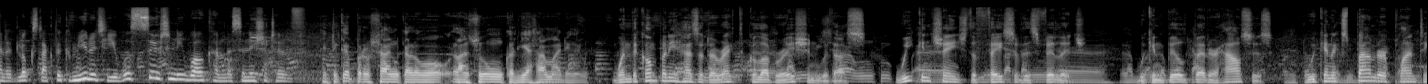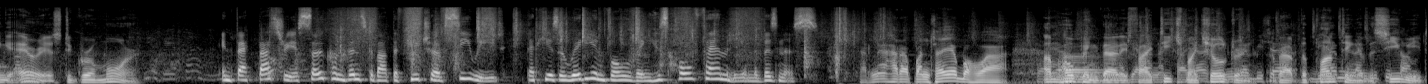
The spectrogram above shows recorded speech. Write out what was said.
and it looks like the community will certainly welcome this initiative. When the company has a direct collaboration with us, we can change the face of this village. We can build better houses. We can expand our planting areas to grow more. In fact, Basri is so convinced about the future of seaweed that he is already involving his whole family in the business. I'm hoping that if I teach my children about the planting of the seaweed,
